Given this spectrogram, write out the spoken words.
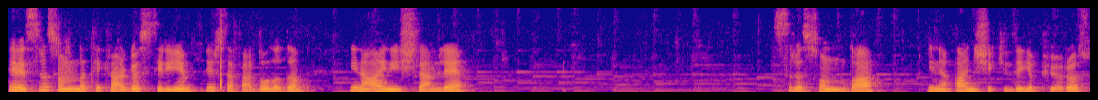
Evet sıra sonunda tekrar göstereyim. Bir sefer doladım. Yine aynı işlemle sıra sonunu da yine aynı şekilde yapıyoruz.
